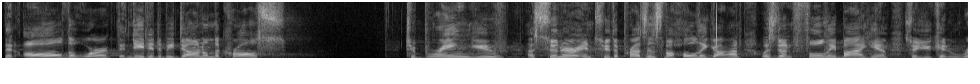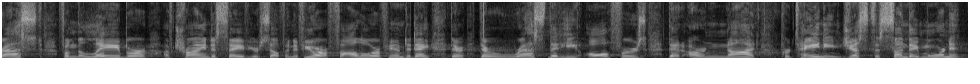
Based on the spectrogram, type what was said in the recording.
That all the work that needed to be done on the cross to bring you, a sinner, into the presence of a holy God was done fully by Him. So you can rest from the labor of trying to save yourself. And if you are a follower of Him today, there, there are rests that He offers that are not pertaining just to Sunday morning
